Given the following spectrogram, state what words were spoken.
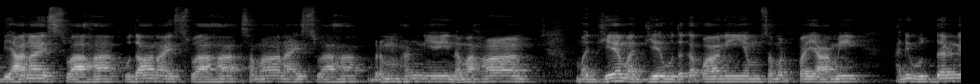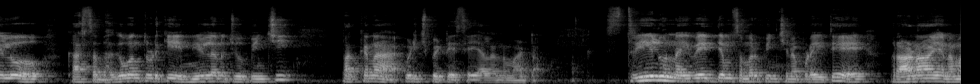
వ్యానాయ స్వాహ ఉదానాయ స్వాహ సమానాయ స్వాహ బ్రహ్మణ్యై నమ. మధ్యే మధ్యే ఉదక పానీయం సమర్పయామి అని ఉద్ధరణిలో కాస్త భగవంతుడికి నీళ్ళను చూపించి పక్కన విడిచిపెట్టేసేయాలన్నమాట. స్త్రీలు నైవేద్యం సమర్పించినప్పుడైతే ప్రాణాయ నమ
